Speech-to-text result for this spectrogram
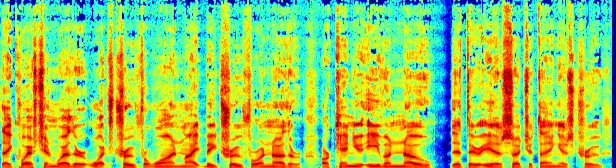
they question whether what's true for one might be true for another, or can you even know that there is such a thing as truth?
